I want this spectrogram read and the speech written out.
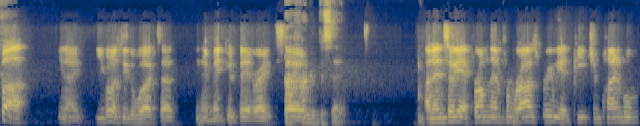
but you know you've got to do the work to you know make good beer right so hundred percent. and then so yeah from them from raspberry we had peach and pineapple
